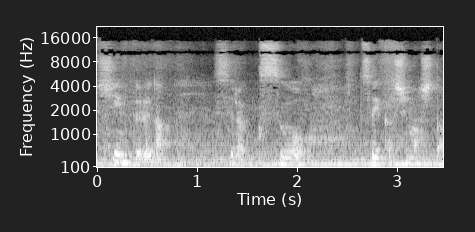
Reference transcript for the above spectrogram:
シンプルなスラックスを追加しました。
